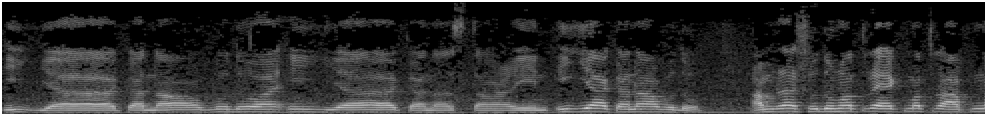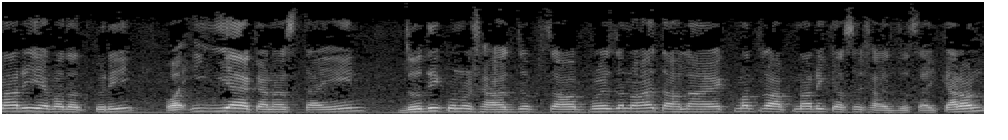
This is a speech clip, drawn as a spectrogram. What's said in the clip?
ইয়াকা না'বুদু ওয়া ইয়াকা নাস্তাঈন। ইয়াকা না'বুদু। আমরা শুধুমাত্র একমাত্র আপনারই ইবাদত করি। ওয়া ইয়াকা নাস্তাঈন। যদি কোনো সাহায্য চাওয়ার প্রয়োজন হয়, তাহলে একমাত্র আপনারই কাছে সাহায্য চাই। কারণ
